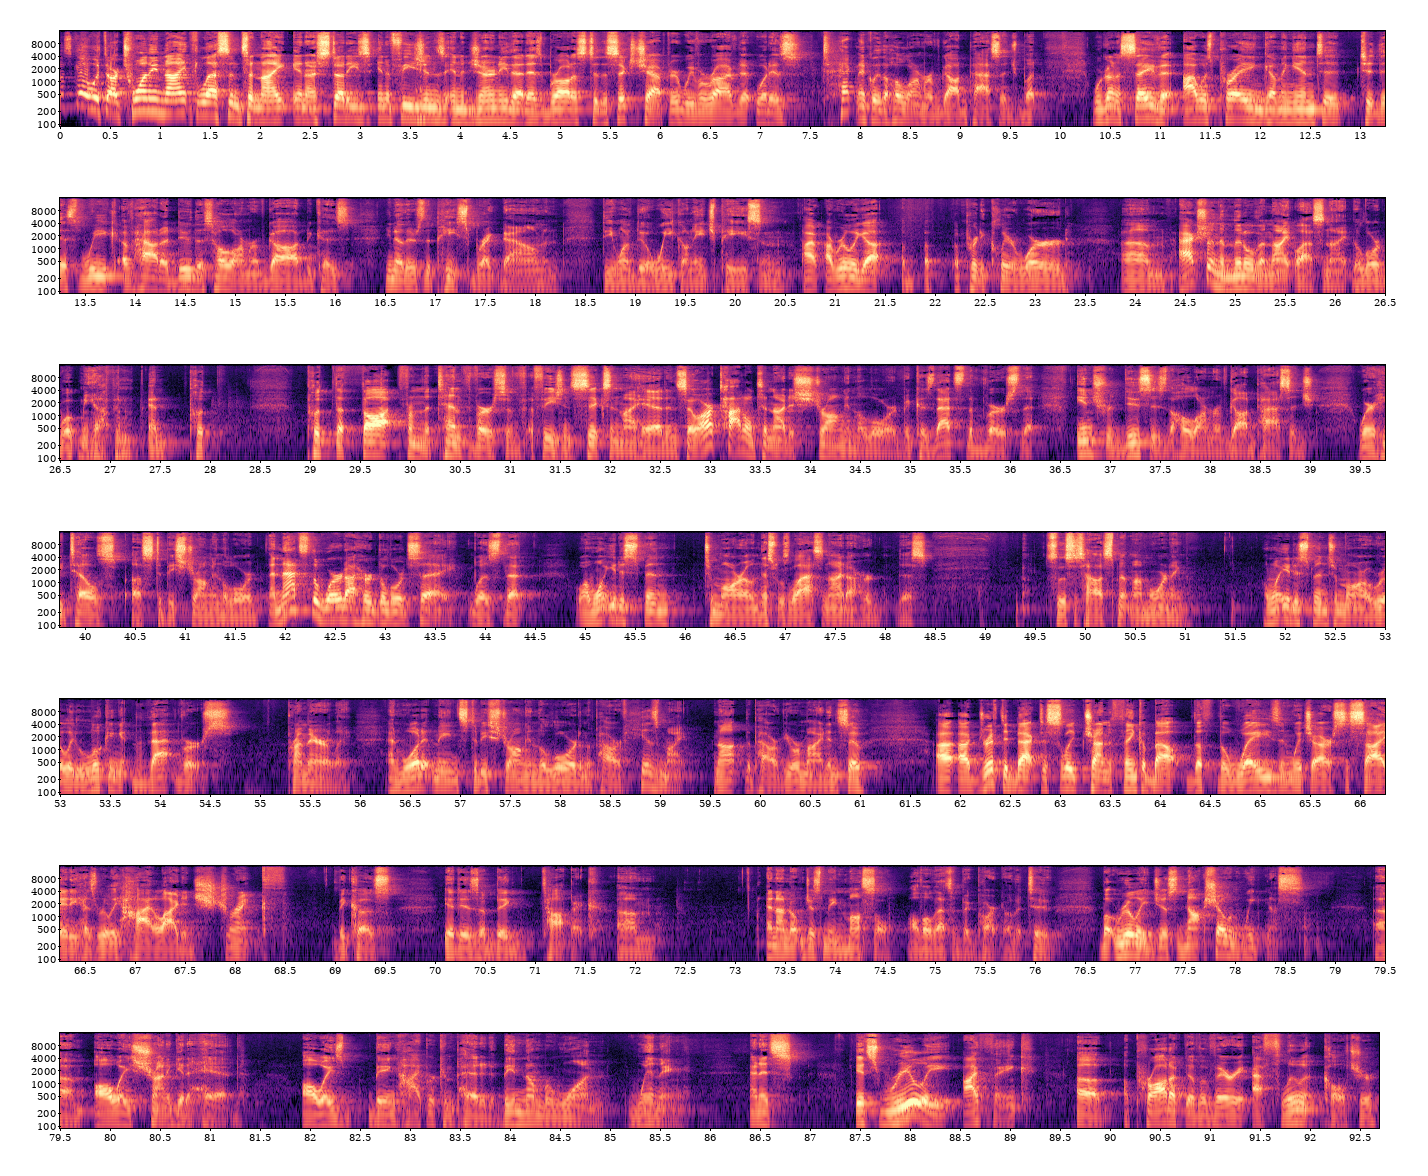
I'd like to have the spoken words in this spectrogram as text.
Let's go with our 29th lesson tonight in our studies in Ephesians in a journey that has brought us to the sixth chapter. We've arrived at what is technically the whole armor of God passage, but we're going to save it. I was praying coming into to this week of how to do this whole armor of God because, you know, there's the piece breakdown and do you want to do a week on each piece? And I, I really got a, a, a, pretty clear word. Um, actually, in the middle of the night last night, the Lord woke me up and, and put put the thought from the 10th verse of Ephesians 6 in my head. And so our title tonight is Strong in the Lord because that's the verse that introduces the whole armor of God passage where he tells us to be strong in the Lord. And that's the word I heard the Lord say was that well, I want you to spend tomorrow and this was last night I heard this. So this is how I spent my morning. I want you to spend tomorrow really looking at that verse primarily and what it means to be strong in the Lord and the power of His might, not the power of your might. And so I, I drifted back to sleep trying to think about the, the ways in which our society has really highlighted strength because it is a big topic. Um, and I don't just mean muscle, although that's a big part of it too, but really just not showing weakness, um, always trying to get ahead, always being hyper competitive, being number one, winning. And it's, it's really, I think, a, a product of a very affluent culture.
